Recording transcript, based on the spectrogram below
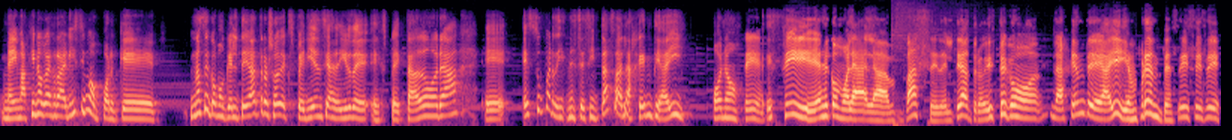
me imagino que es rarísimo porque, no sé, como que el teatro, yo de experiencias de ir de espectadora, eh, es súper, necesitas a la gente ahí. ¿O no? Sí, es como la, base del teatro, ¿viste? Como la gente ahí, enfrente, sí, sí, sí.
